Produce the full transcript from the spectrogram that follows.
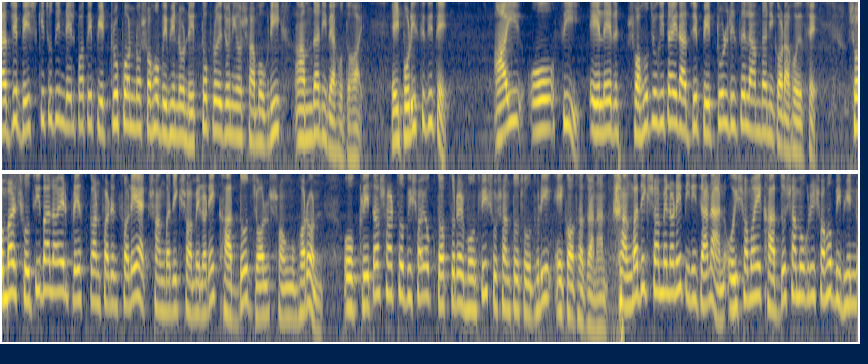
রাজ্যে বেশ কিছুদিন রেলপথে পেট্রোপণ্য সহ বিভিন্ন নিত্য প্রয়োজনীয় সামগ্রী আমদানি ব্যাহত হয়। এই পরিস্থিতিতে আইওসিএল এর সহযোগিতায় রাজ্যে পেট্রোল, ডিজেল আমদানি করা হয়েছে। সোমবার সচিবালয়ের প্রেস কনফারেন্স হলে এক সাংবাদিক সম্মেলনে খাদ্য, জল সংভরণ ও ক্রেতা স্বার্থ বিষয়ক দপ্তরের মন্ত্রী সুশান্ত চৌধুরী কথা জানান। সাংবাদিক সম্মেলনে তিনি জানান, ওই সময়ে খাদ্য সামগ্রী সহ বিভিন্ন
